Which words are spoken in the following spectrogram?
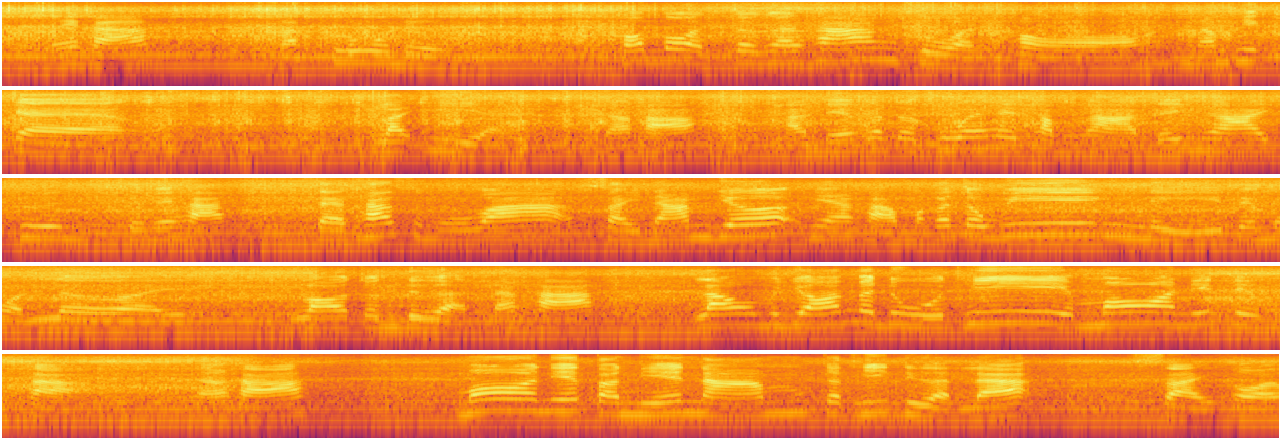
เห็นไหมคะสักครู่หนึ่งพอบดจนกระทั่งส่วนของน้ำพริกแกง ละเอียดนะคะ อันนี้ก็จะช่วยให้ทำงานได้ง่ายขึ้นใช่ไหมคะ แต่ถ้าสมมุติว่าใส่น้ำเยอะเนี่ยค่ะ มันก็จะวิ่งหนีไปหมดเลย รอจนเดือดนะคะ เรามาย้อนมาดูที่หม้อนิดนึงค่ะนะคะ หม้อเนี่ยตอนนี้น้ำกะทิเดือดแล้ว ใส่ของ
